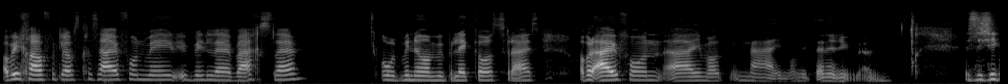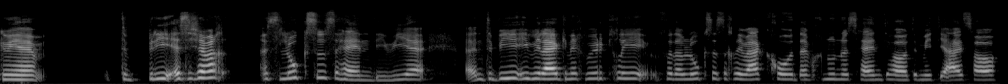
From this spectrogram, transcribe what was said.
Aber ich kaufe, glaube ich, kein iPhone mehr. Ich will äh, wechseln. Und bin noch am überlegen, was für eins. Aber iPhone, äh, ich mag, nein, ich mag mit denen nicht mehr. Es ist irgendwie, der Pre es ist einfach ein Luxus-Handy. Wie, äh, dabei, ich will eigentlich wirklich von dem Luxus ein bisschen wegkommen und einfach nur noch ein Handy haben, damit ich eins habe,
